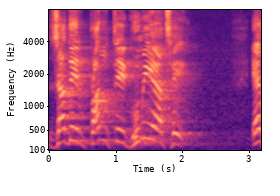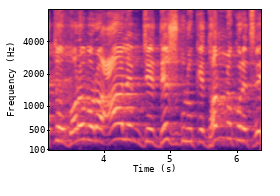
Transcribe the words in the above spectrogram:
যাদের প্রান্তে ঘুমিয়ে আছে, এত বড় বড় আলেম যে দেশগুলোকে ধন্য করেছে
